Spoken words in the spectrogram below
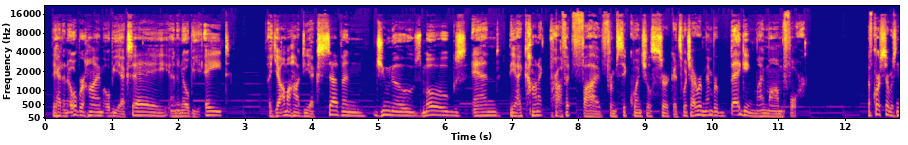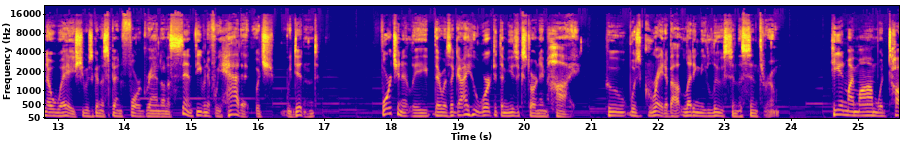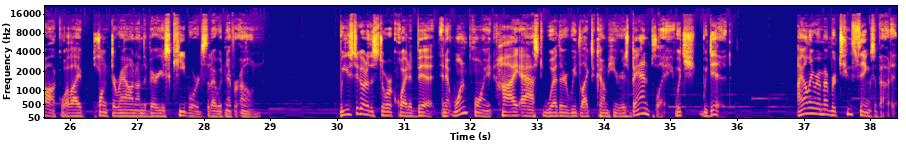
They had an Oberheim OBXA and an OB8, a Yamaha DX7, Junos, Moogs, and the iconic Prophet 5 from Sequential Circuits, which I remember begging my mom for. Of course, there was no way she was going to spend four grand on a synth, even if we had it, which we didn't. Fortunately, there was a guy who worked at the music store named High who was great about letting me loose in the synth room. He and my mom would talk while I plunked around on the various keyboards that I would never own. We used to go to the store quite a bit, and at one point, High asked whether we'd like to come hear his band play, which we did. I only remember two things about it.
